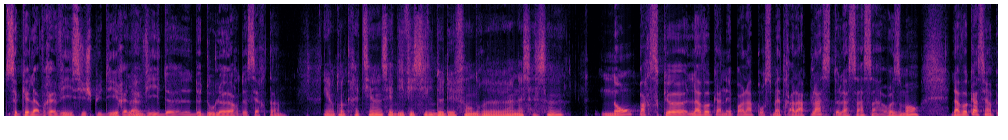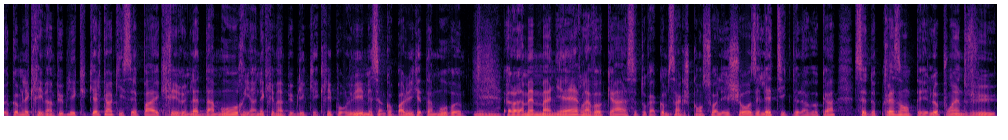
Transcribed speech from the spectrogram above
ce qu'est la vraie vie, si je puis dire, et la vie de, de douleur de certains. Et en tant que chrétien, c'est difficile de défendre un assassin? Non, parce que l'avocat n'est pas là pour se mettre à la place de l'assassin. Heureusement, l'avocat c'est un peu comme l'écrivain public. Quelqu'un qui sait pas écrire une lettre d'amour, il y a un écrivain public qui écrit pour lui, mmh. mais c'est encore pas lui qui est amoureux. Mmh. Alors de la même manière, l'avocat, c'est en tout cas comme ça que je conçois les choses et l'éthique de l'avocat, c'est de présenter le point de vue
